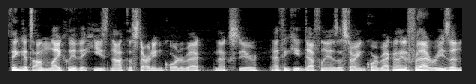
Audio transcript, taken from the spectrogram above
think it's unlikely that he's not the starting quarterback next year. I think he definitely is a starting quarterback. I think for that reason,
